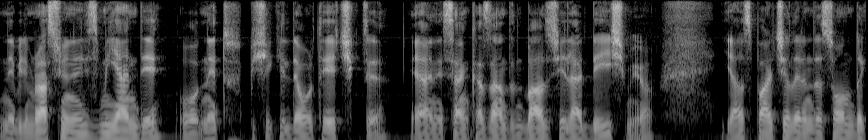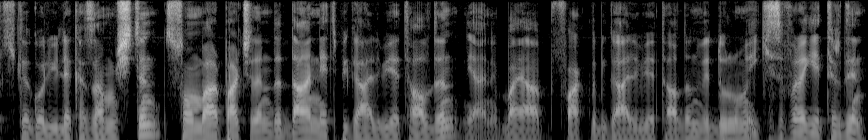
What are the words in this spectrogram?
ne bileyim rasyonalizmi yendi. O net bir şekilde ortaya çıktı. Yani sen kazandın bazı şeyler değişmiyor. Yaz parçalarında son dakika golüyle kazanmıştın. Sonbahar parçalarında daha net bir galibiyet aldın. Yani bayağı farklı bir galibiyet aldın ve durumu 2-0'a getirdin.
